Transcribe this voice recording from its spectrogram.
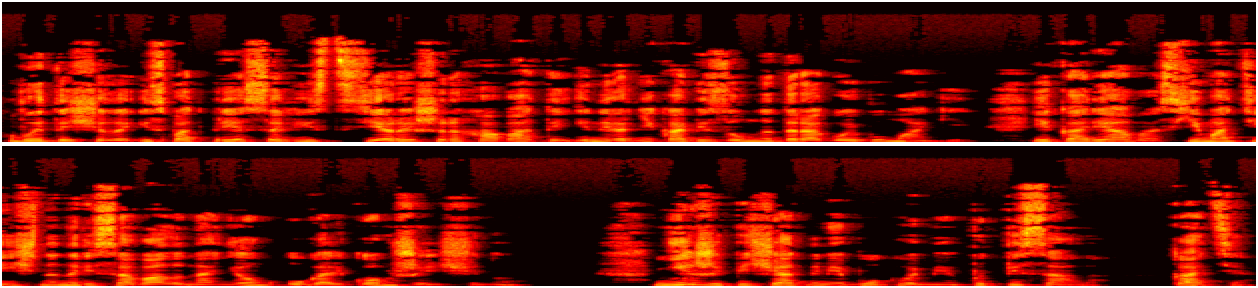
вытащила из-под пресса лист серой, шероховатой и наверняка безумно дорогой бумаги и коряво, схематично нарисовала на нем угольком женщину. Ниже печатными буквами подписала «Катя».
